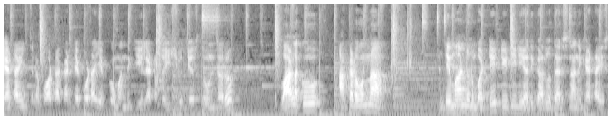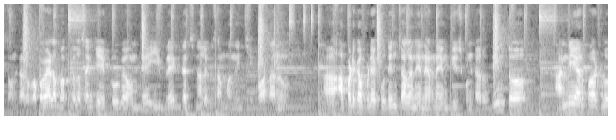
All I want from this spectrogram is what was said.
కేటాయించిన కోటా కంటే కూడా ఎక్కువ మందికి ఈ లెటర్లు ఇష్యూ చేస్తూ ఉంటారు. వాళ్ళకు అక్కడ ఉన్న డిమాండ్ను బట్టి టీటీడీ అధికారులు దర్శనాన్ని కేటాయిస్తూ ఉంటారు. ఒకవేళ భక్తుల సంఖ్య ఎక్కువగా ఉంటే ఈ బ్రేక్ దర్శనాలకు సంబంధించి కోటాను అప్పటికప్పుడే కుదించాలనే నిర్ణయం తీసుకుంటారు. దీంతో అన్ని ఏర్పాట్లు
